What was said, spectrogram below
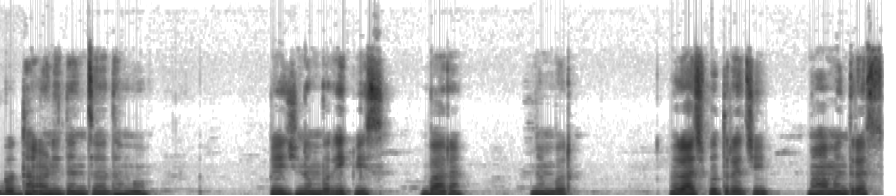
बुद्ध आणि त्यांचा धम्म. पेज नंबर एकवीस बारा नंबर. राजपुत्राचे महामंत्रास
